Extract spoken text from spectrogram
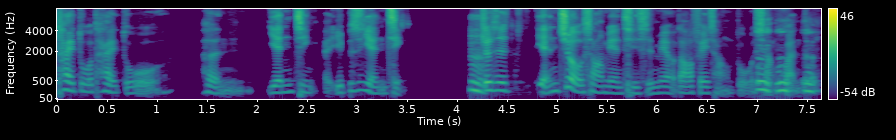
太多太多很严谨，也不是严谨。嗯，就是研究上面其实没有到非常多相关的，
